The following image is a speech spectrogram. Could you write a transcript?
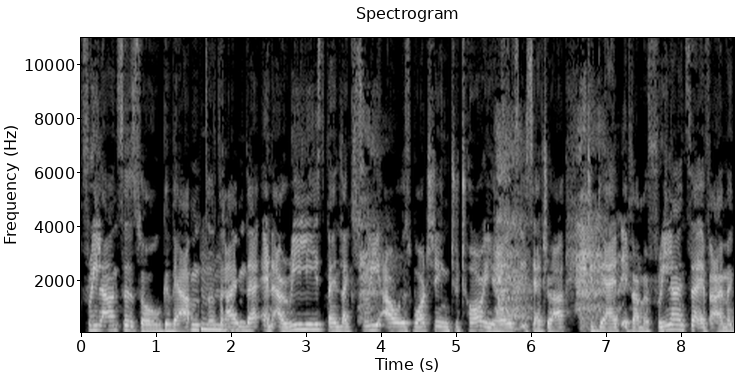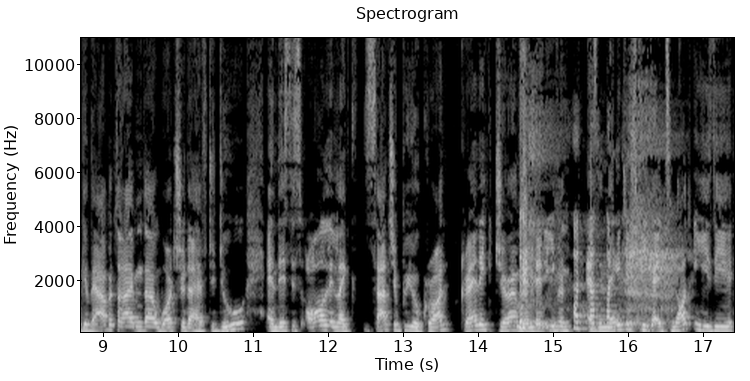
freelancer, so Gewerbetreibender, mm-hmm. and I really spend like three hours watching tutorials, etc., to get if I'm a freelancer, if I'm a Gewerbetreibender, what should I have to do? And this is all in like such a bureaucratic German that even as a native speaker, it's not easy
